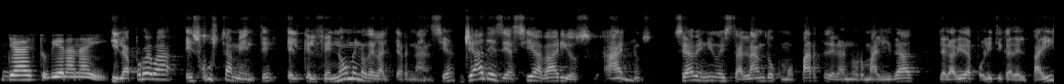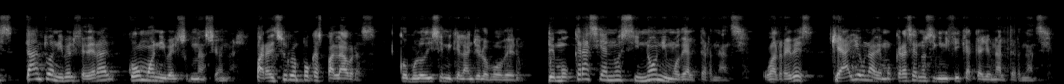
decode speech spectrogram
ya estuvieran ahí. Y la prueba es justamente el que el fenómeno de la alternancia, ya desde hacía varios años, se ha venido instalando como parte de la normalidad de la vida política del país, tanto a nivel federal como a nivel subnacional. Para decirlo en pocas palabras, como lo dice Michelangelo Bovero, democracia no es sinónimo de alternancia, o al revés, que haya una democracia no significa que haya una alternancia.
